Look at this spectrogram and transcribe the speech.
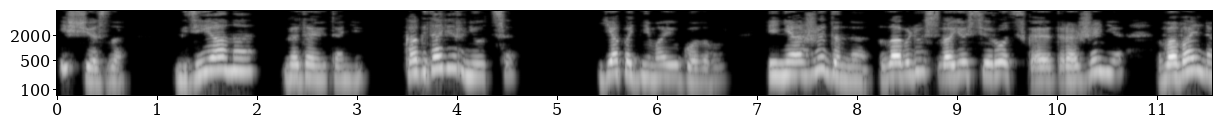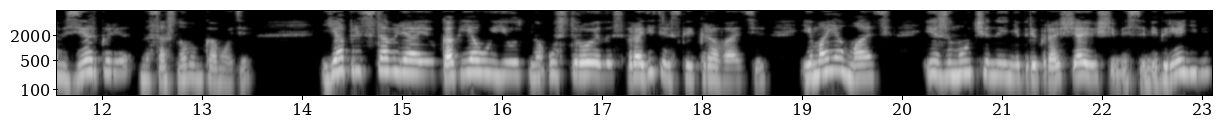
Исчезла. «Где она?» — гадают они. «Когда вернется?» Я поднимаю голову и неожиданно ловлю свое сиротское отражение в овальном зеркале на сосновом комоде. Я представляю, как я уютно устроилась в родительской кровати, и моя мать, измученная непрекращающимися мигренями,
